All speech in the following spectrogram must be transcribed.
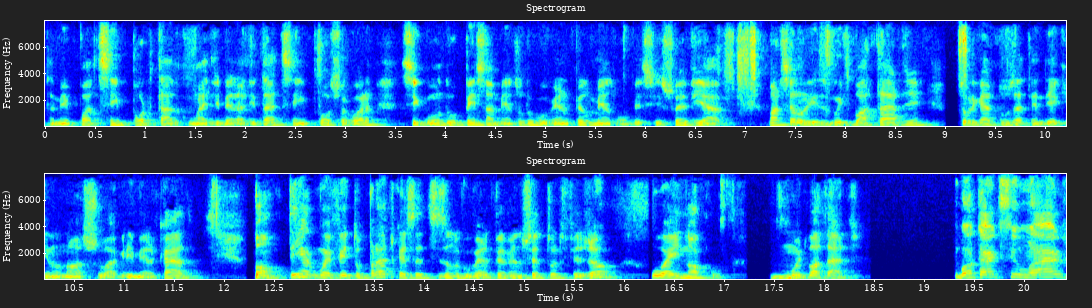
também pode ser importado com mais liberalidade, sem imposto agora, segundo o pensamento do governo, pelo menos. Vamos ver se isso é viável. Marcelo Lides, muito boa tarde. Muito obrigado por nos atender aqui no nosso agrimercado. Bom, tem algum efeito prático essa decisão do governo, pelo menos no setor de feijão, ou é inócuo? Muito boa tarde. Boa tarde, Silmar.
